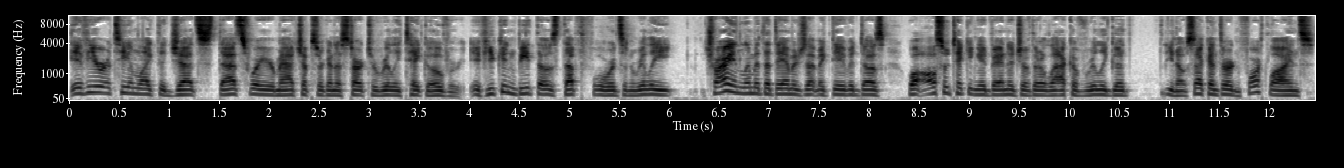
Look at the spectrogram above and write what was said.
If you're a team like the Jets, that's where your matchups are going to start to really take over. If you can beat those depth forwards and really try and limit the damage that McDavid does while also taking advantage of their lack of really good, you know, second, third, and fourth lines,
